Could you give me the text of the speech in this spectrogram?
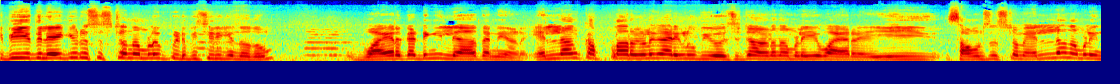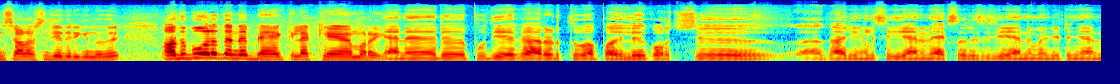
ഇപ്പോൾ ഇതിലേക്ക് ഒരു സിസ്റ്റം നമ്മൾ പിടിപ്പിച്ചിരിക്കുന്നതും വയർ കട്ടിങ് ഇല്ലാതെ തന്നെയാണ്. എല്ലാം കപ്ലറുകൾ കാര്യങ്ങൾ ഉപയോഗിച്ചിട്ടാണ് നമ്മൾ ഈ വയർ ഈ സൗണ്ട് സിസ്റ്റം എല്ലാം നമ്മൾ ഇൻസ്റ്റാളേഷൻ ചെയ്തിരിക്കുന്നത്. അതുപോലെ തന്നെ ബാക്കിലെ ക്യാമറ ഞാൻ ഒരു പുതിയ കാർ എടുത്തു. അപ്പോൾ അതിൽ കുറച്ച് കാര്യങ്ങൾ ചെയ്യാനും എക്സസൈസ് ചെയ്യാനും വേണ്ടിയിട്ട് ഞാൻ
